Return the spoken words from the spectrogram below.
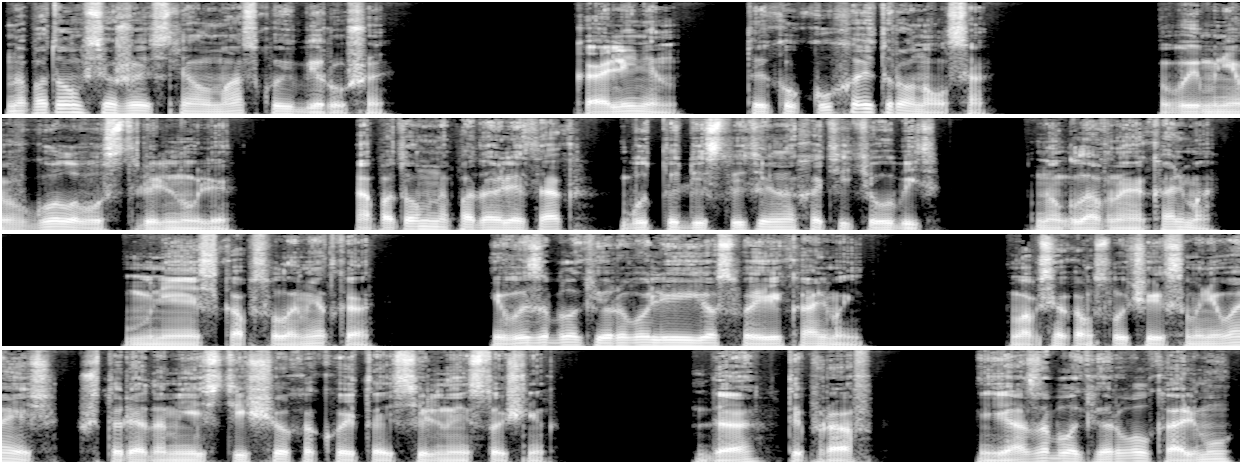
но потом все же снял маску и беруши. «Калинин, ты кукухой тронулся? Вы мне в голову стрельнули, а потом нападали так, будто действительно хотите убить. Но главная кальма. У меня есть капсула-метка, и вы заблокировали ее своей кальмой. Во всяком случае, сомневаюсь, что рядом есть еще какой-то сильный источник. Да, ты прав. Я заблокировал кальму,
